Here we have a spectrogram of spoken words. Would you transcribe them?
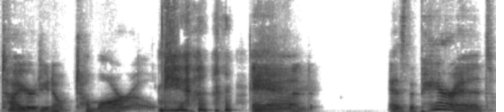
tired, you know, tomorrow. Yeah. And as the parent,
